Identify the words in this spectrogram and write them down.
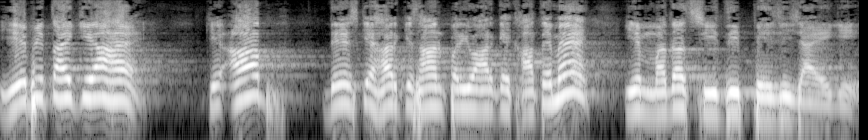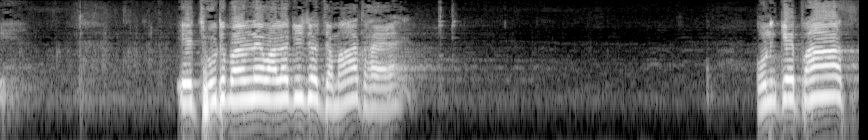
ये भी तय किया है कि अब देश के हर किसान परिवार के खाते में ये मदद सीधी भेजी जाएगी। ये झूठ बोलने वालों की जो जमात है, उनके पास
